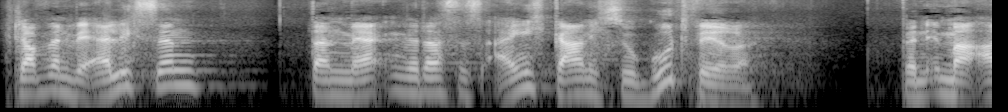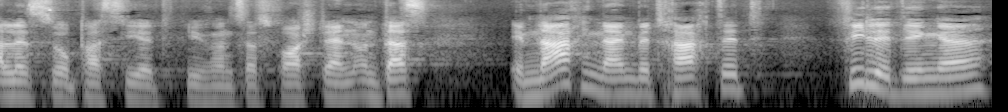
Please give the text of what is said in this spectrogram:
Ich glaube, wenn wir ehrlich sind, dann merken wir, dass es eigentlich gar nicht so gut wäre, wenn immer alles so passiert, wie wir uns das vorstellen. Und dass im Nachhinein betrachtet viele Dinge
